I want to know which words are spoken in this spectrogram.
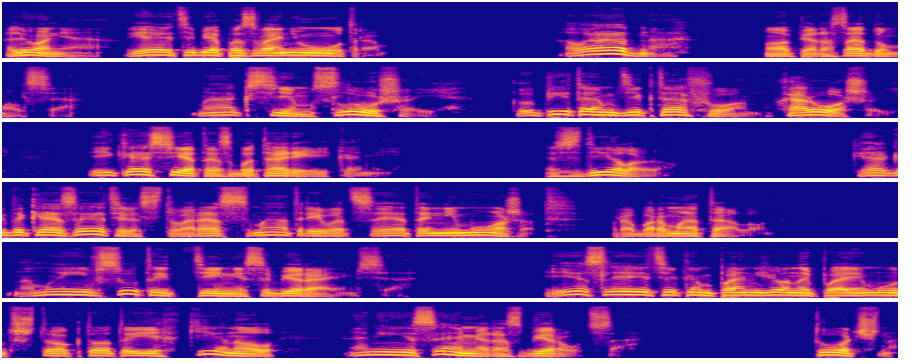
Леня, я тебе позвоню утром». «Ладно», — опер задумался. «Максим, слушай, купи там диктофон, хороший, и кассеты с батарейками». «Сделаю». «Как доказательство рассматриваться это не может», — пробормотал он. «Но мы и в суд идти не собираемся. Если эти компаньоны поймут, что кто-то их кинул, они и сами разберутся». «Точно».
